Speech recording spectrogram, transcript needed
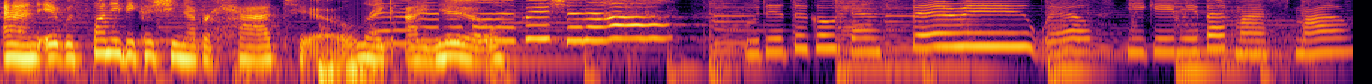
And it was funny because she never had to. Like, I knew. Did the go dance very well? He gave me back my smile,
